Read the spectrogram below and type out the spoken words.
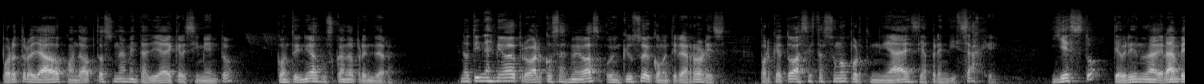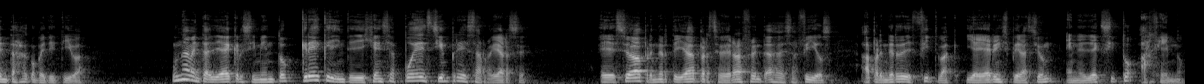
Por otro lado, cuando adoptas una mentalidad de crecimiento, continúas buscando aprender. No tienes miedo de probar cosas nuevas o incluso de cometer errores, porque todas estas son oportunidades de aprendizaje. Y esto te brinda una gran ventaja competitiva. Una mentalidad de crecimiento cree que la inteligencia puede siempre desarrollarse. El deseo de aprender te lleva a perseverar frente a los desafíos, aprender del feedback y hallar inspiración en el éxito ajeno.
